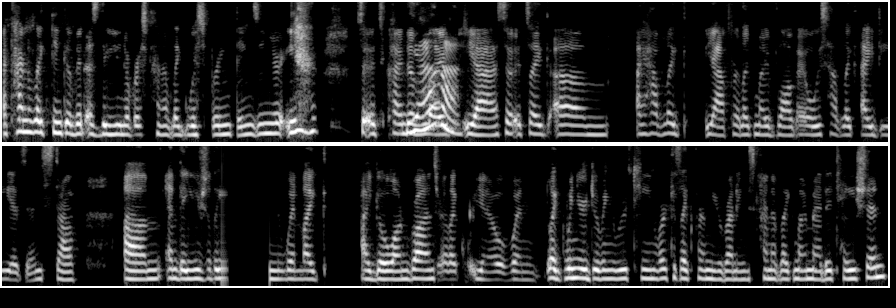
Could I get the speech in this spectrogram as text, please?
I kind of like think of it as the universe kind of like whispering things in your ear. So it's kind of Yeah. like yeah, so it's like um I have like yeah, for like my vlog I always have like ideas and stuff. Um and they usually when like I go on runs or like you know when like when you're doing routine work cuz like for me running is kind of like my meditation.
